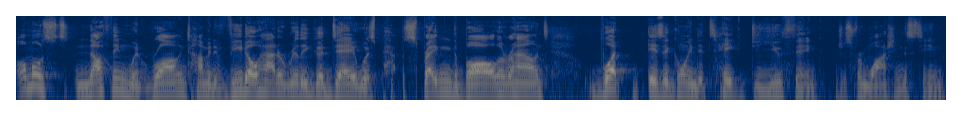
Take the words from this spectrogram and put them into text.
almost nothing went wrong. Tommy DeVito had a really good day, was spreading the ball around. What is it going to take, do you think, just from watching this team,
